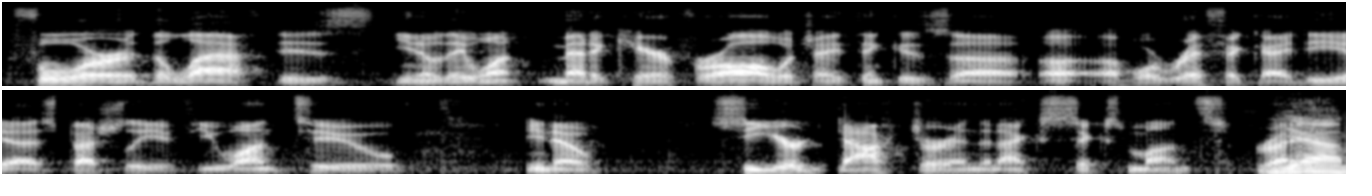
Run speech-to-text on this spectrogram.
for the left is, you know, they want Medicare for all, which I think is a, a, a horrific idea, especially if you want to, you know, see your doctor in the next six months, right? Yeah.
